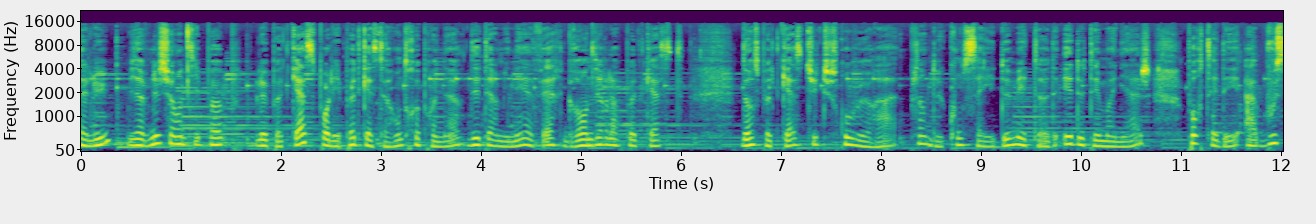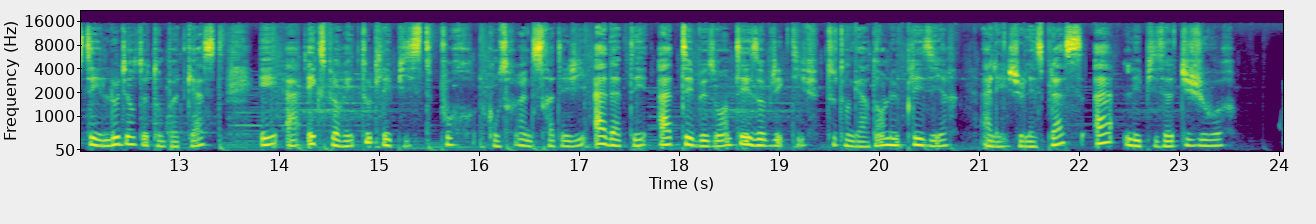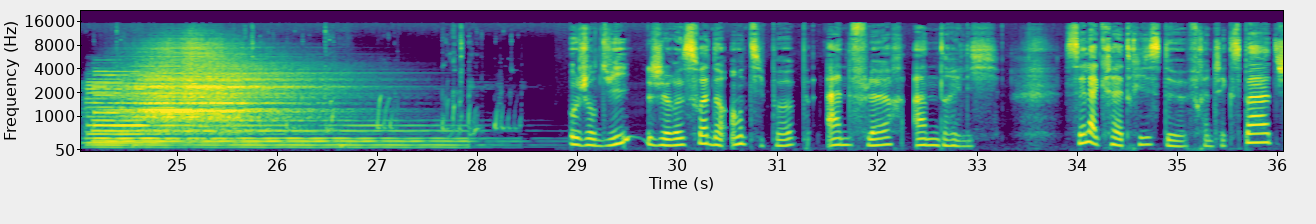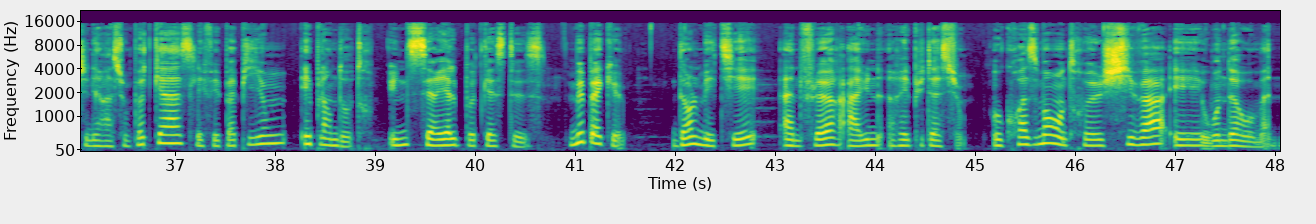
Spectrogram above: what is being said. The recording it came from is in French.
Salut, bienvenue sur Antipop, le podcast pour les podcasteurs entrepreneurs déterminés à faire grandir leur podcast. Dans ce podcast, tu trouveras plein de conseils, de méthodes et de témoignages pour t'aider à booster l'audience de ton podcast et à explorer toutes les pistes pour construire une stratégie adaptée à tes besoins, tes objectifs, tout en gardant le plaisir. Allez, je laisse place à l'épisode du jour. Aujourd'hui, je reçois dans Antipop Anne-Fleur Andrelli. C'est la créatrice de French Expat, Génération Podcast, L'effet papillon et plein d'autres. Une sérielle podcasteuse. Mais pas que. Dans le métier, Anne-Fleur a une réputation. Au croisement entre Shiva et Wonder Woman.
